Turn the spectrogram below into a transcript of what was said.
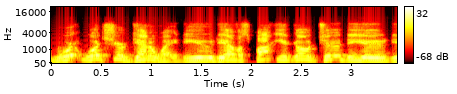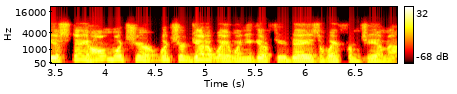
What, what's your getaway? Do you do you have a spot you go to? Do you do you stay home? What's your what's your getaway when you get a few days away from GMS?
